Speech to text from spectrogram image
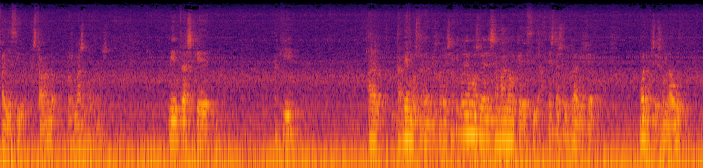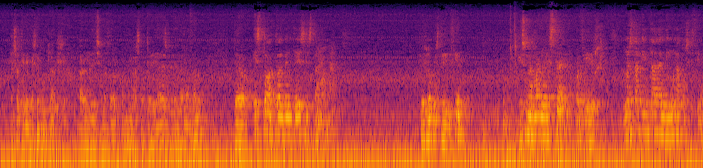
fallecido, estaban los, más gordos. Mientras que aquí, ahora también mostraré mejores, aquí podemos ver esa mano que decía, esto es un clavijero. Bueno, si es un laúd, eso tiene que ser un clavijero. Ahora lo he dicho mejor, cuando las autoridades me den la razón pero esto actualmente es esta mano, que es lo que estoy diciendo. Es una mano extraña, porque no está pintada en ninguna posición,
